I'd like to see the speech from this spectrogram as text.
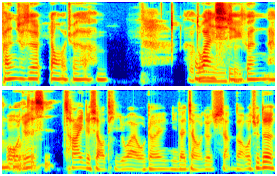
反正就是让我觉得很。很惋惜跟难过的是，插一个小题外，我刚才你在讲，我就想到，我觉得，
